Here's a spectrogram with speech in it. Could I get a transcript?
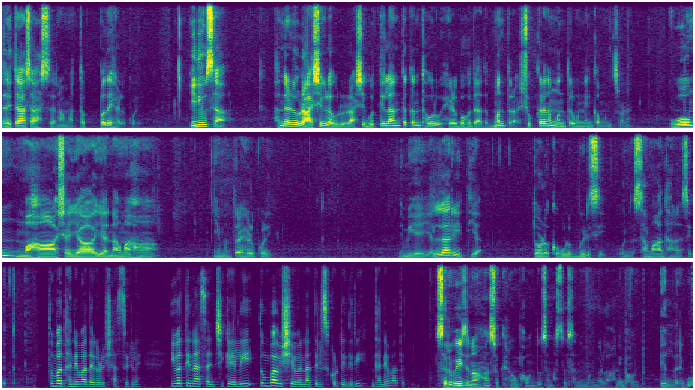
ಲಲಿತಾ ಸಹಸ್ರನಾಮ ತಪ್ಪದೇ ಹೇಳ್ಕೊಳ್ಳಿ. ಈ ದಿವಸ ಹನ್ನೆರಡು ರಾಶಿಗಳವರು, ರಾಶಿ ಗೊತ್ತಿಲ್ಲ ಅಂತಕ್ಕಂಥವ್ರು ಹೇಳಬಹುದಾದ ಮಂತ್ರ, ಶುಕ್ರನ ಮಂತ್ರವನ್ನೇ ಗಮನಿಸೋಣ. ಓಂ ಮಹಾಶಯಾಯ ನಮಃ. ಈ ಮಂತ್ರ ಹೇಳ್ಕೊಳ್ಳಿ. ನಿಮಗೆ ಎಲ್ಲ ರೀತಿಯ ತೊಡಕುಗಳು ಬಿಡಿಸಿ ಒಂದು ಸಮಾಧಾನ ಸಿಗುತ್ತೆ. ತುಂಬ ಧನ್ಯವಾದಗಳು ಶಾಸ್ತ್ರಿಗಳೇ. ಇವತ್ತಿನ ಸಂಚಿಕೆಯಲ್ಲಿ ತುಂಬ ವಿಷಯವನ್ನು ತಿಳಿಸ್ಕೊಟ್ಟಿದ್ದೀರಿ. ಧನ್ಯವಾದಗಳು. ಸರ್ವೇ ಜನಾ ಸುಖಿನೋ ಭವಂತು ಸಮಸ್ತ ಸನ್ಮಂಗಳಾನಿ ಭವಂತು. ಎಲ್ಲರಿಗೂ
